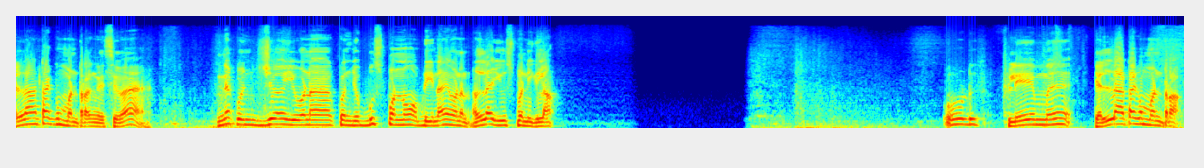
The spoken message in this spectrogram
எல்லா அட்டாக்கும் பண்ணுறாங்க சிவன் இன்னும் கொஞ்சம் இவனை கொஞ்சம் பூஸ்ட் பண்ணோம் அப்படின்னா இவனை நல்லா யூஸ் பண்ணிக்கலாம். ஓடு ஃப்ளேமு எல்லா அட்டாக்கும் பண்ணுறான்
